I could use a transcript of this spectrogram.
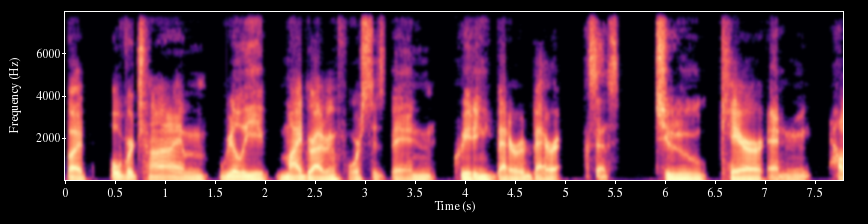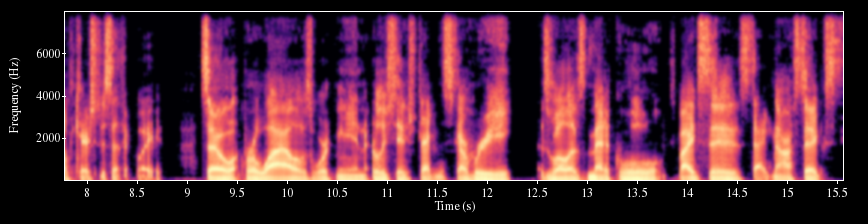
But over time, really my driving force has been creating better and better access to care and healthcare specifically. So for a while, I was working in early stage drug discovery, as well as medical devices, diagnostics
